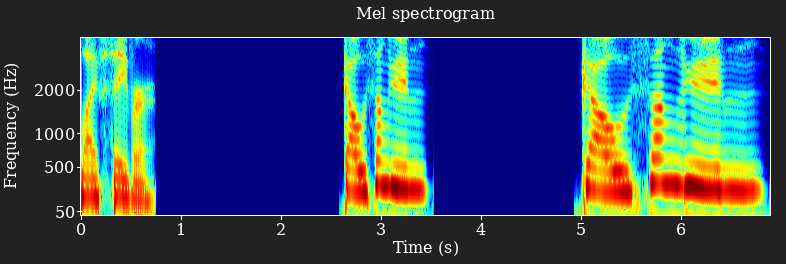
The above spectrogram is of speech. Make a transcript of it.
lifesaver, 救生圈，救生圈。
